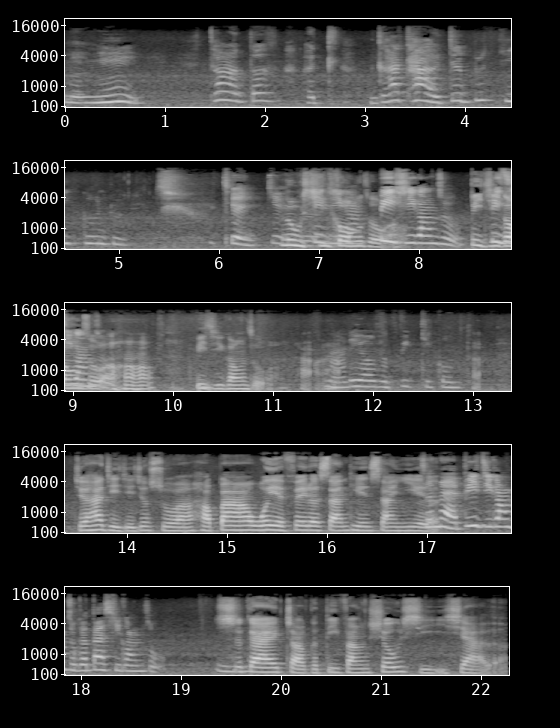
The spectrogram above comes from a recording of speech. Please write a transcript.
嗯，他们都很，你看她好像碧姬公主，渐渐露西公主，碧姬公主，碧姬公主，碧姬公主，好。哪里有个碧姬公主？结果她姐姐就说：“好吧，我也飞了三天三夜了，真的，碧姬公主跟黛西公主。是该找个地方休息一下了。”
